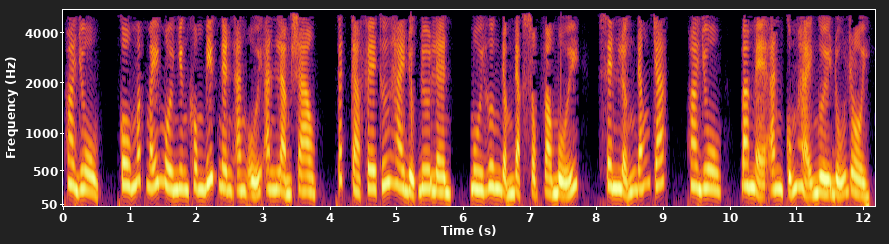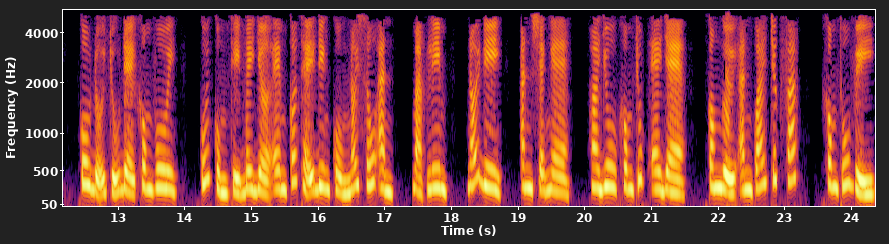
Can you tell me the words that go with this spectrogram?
hoa dù, cô mất mấy môi nhưng không biết nên ăn ủi anh làm sao, tách cà phê thứ hai được đưa lên, mùi hương đậm đặc sộc vào mũi, xen lẫn đắng chát, hoa du, ba mẹ anh cũng hại người đủ rồi, cô đổi chủ đề không vui, cuối cùng thì bây giờ em có thể điên cuồng nói xấu anh, Mạc Liêm, nói đi, anh sẽ nghe, hoa du không chút e dè, con người anh quá chất phát, không thú vị,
